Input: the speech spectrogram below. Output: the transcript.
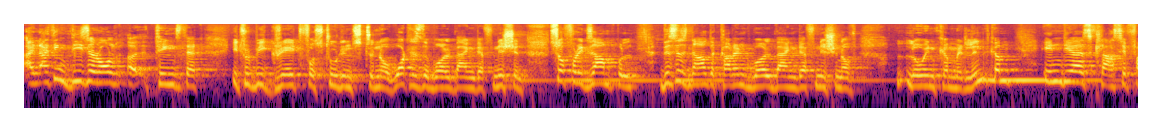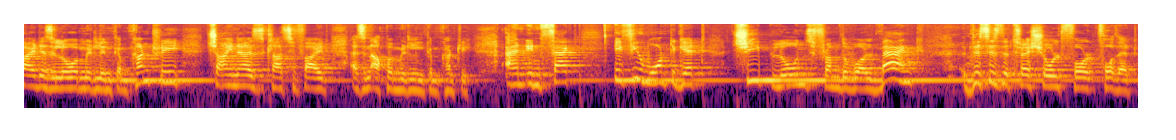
And i think these are all uh, things that it would be great for students to know. What is the world bank definition? So for example this is now the current world bank definition of low income middle income. India is classified as a lower middle income country. China is classified as an upper middle income country. And in fact if you want to get cheap loans from the world bank this is the threshold for for that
